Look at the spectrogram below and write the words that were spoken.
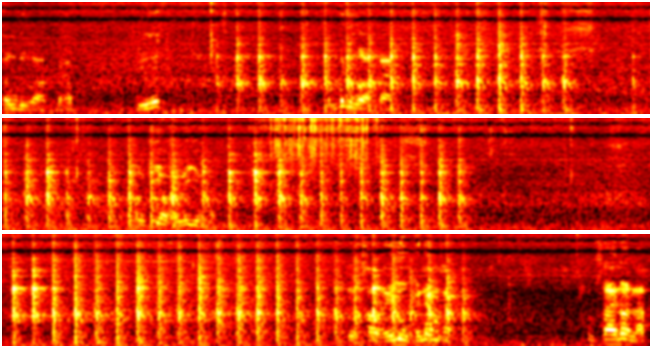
ต้องดึงออกนะครับหรือมันดึงออกกันต้องเคี่ยวให้ละเอียดครับเดี๋ยวเขาให้ลูกไปนั่ครับผมทรายนอนรับ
